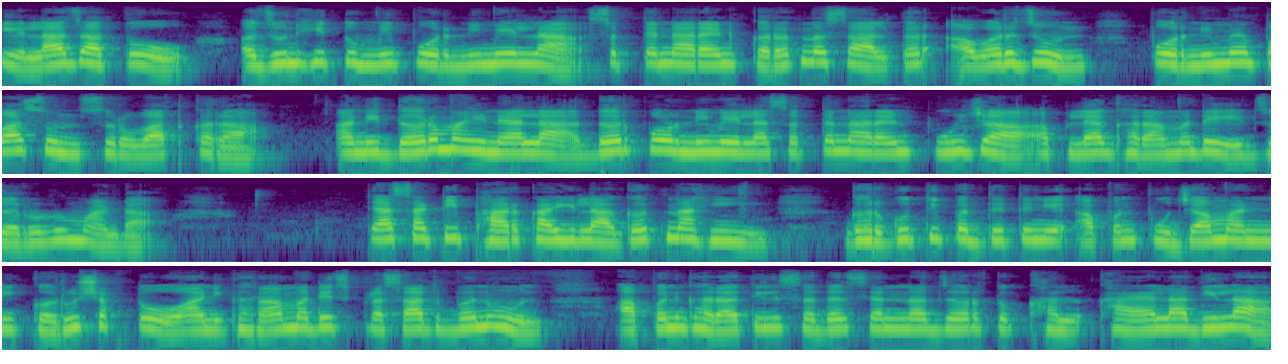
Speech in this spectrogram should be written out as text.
केला जातो. अजूनही तुम्ही पौर्णिमेला सत्यनारायण करत नसाल तर आवर्जून पौर्णिमेपासून सुरुवात करा. आणि दर महिन्याला दर पौर्णिमेला सत्यनारायण पूजा आपल्या घरामध्ये जरूर मांडा. त्यासाठी फार काही लागत नाही. घरगुती पद्धतीने आपण पूजा मांडणी करू शकतो आणि घरामध्येच प्रसाद बनवून आपण घरातील सदस्यांना जर तो खाल खायला दिला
